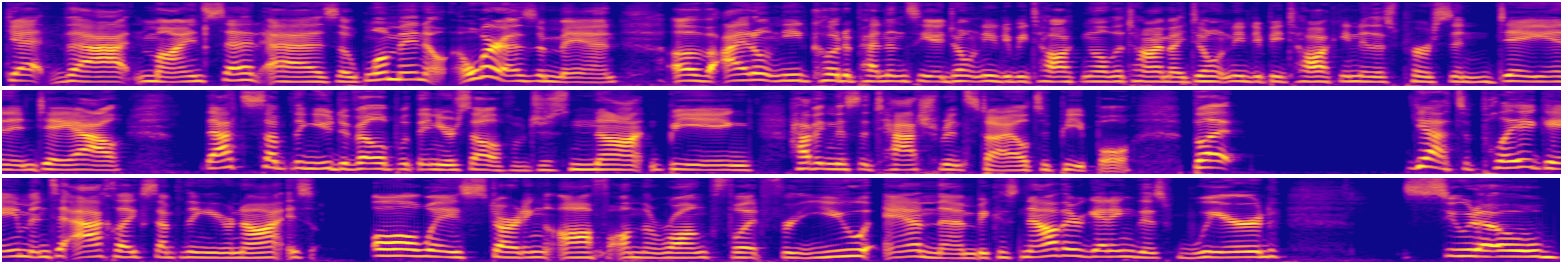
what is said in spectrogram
get that mindset as a woman or as a man of I don't need codependency. I don't need to be talking all the time. I don't need to be talking to this person day in and day out. That's something you develop within yourself of just not being having this attachment style to people. But yeah, to play a game and to act like something you're not is always starting off on the wrong foot for you and them because now they're getting this weird pseudo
